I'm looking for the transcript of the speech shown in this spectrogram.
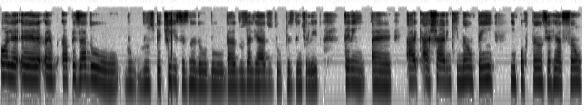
Olha, é, é, apesar do, do, dos petistas, né, do, da, dos aliados do presidente eleito terem é, acharem que não tem importância a reação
